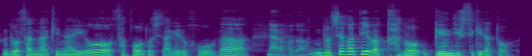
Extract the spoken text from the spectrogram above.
不動産の商いをサポートしてあげる方が、なるほど。どちらかといえば可能、現実的だと。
